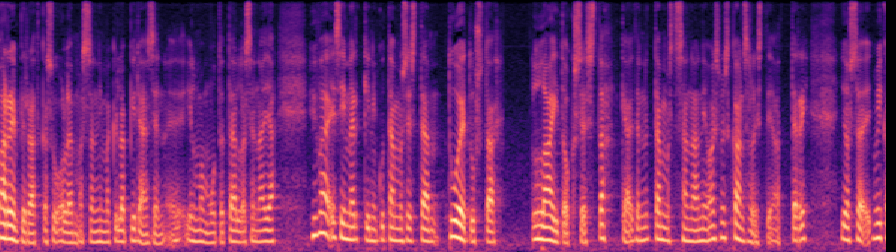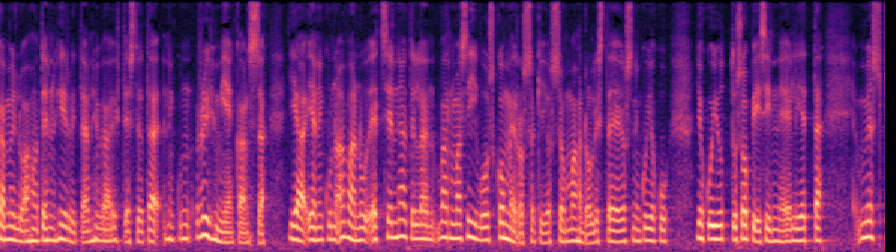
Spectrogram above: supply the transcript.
parempi ratkaisu olemassa, niin mä kyllä pidän sen ilman muuta tällaisena. Ja hyvä esimerkki niin kuin tämmöisestä tuetusta laitoksesta, käytän nyt tämmöistä sanaa, niin on esimerkiksi kansallisteatteri, jossa Mika Myllyaho on tehnyt hirvittävän hyvää yhteistyötä niin kuin ryhmien kanssa ja, ja niin kuin avannut, että siellä näytellään varmaan siivous komerossakin, jos se on mahdollista ja jos niin kuin joku, joku juttu sopii sinne. Eli että myös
